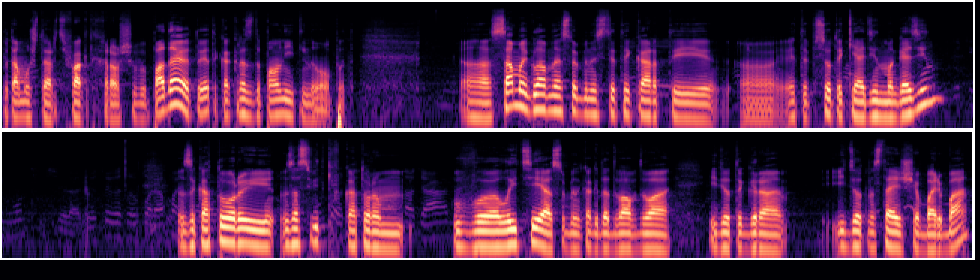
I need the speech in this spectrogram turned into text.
потому что артефакты хорошие выпадают, и это как раз дополнительный опыт. А, самая главная особенность этой карты а, это все-таки один магазин, за который, за свитки в котором в лейте, особенно когда 2 в 2 идет игра, идет настоящая борьба.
